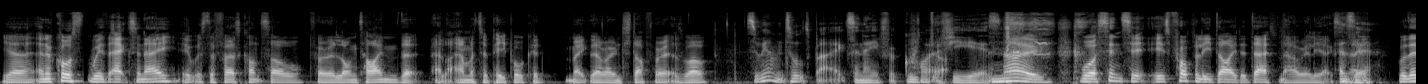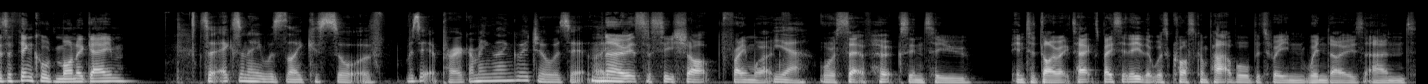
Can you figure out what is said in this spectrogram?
Yeah, and of course with XNA, it was the first console for a long time that uh, like, amateur people could make their own stuff for it as well. So we haven't talked about XNA for quite a few years. No, well since it it's properly died a death now, really. XNA. Well, there's a thing called Monogame. So X and A was like a sort of was it a programming language or was it like no, it's a C sharp framework. Yeah. or a set of hooks into into DirectX basically that was cross compatible between Windows and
